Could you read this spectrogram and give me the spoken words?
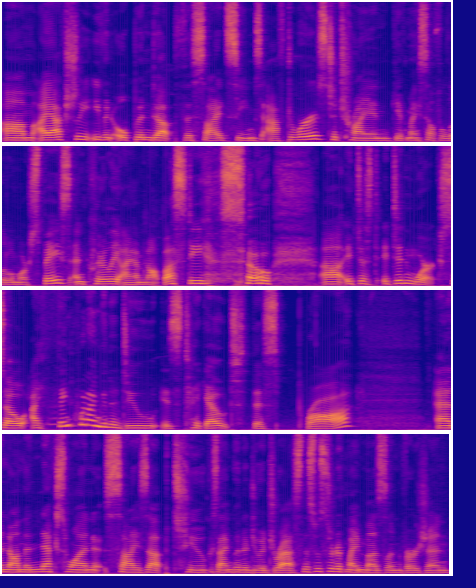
Um, I actually even opened up the side seams afterwards to try and give myself a little more space, and clearly I am not busty, so uh, it just it didn't work. So I think what I'm going to do is take out this bra and on the next one size up to because I'm going to do a dress. This was sort of my muslin version.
